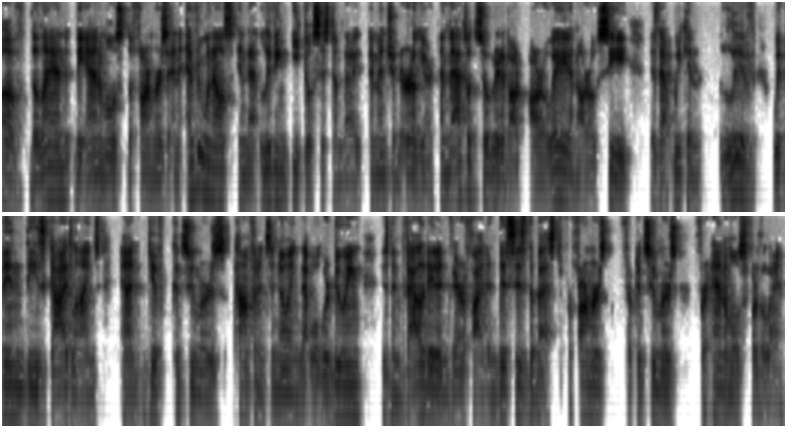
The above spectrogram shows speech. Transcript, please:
of the land, the animals, the farmers, and everyone else in that living ecosystem that I, I mentioned earlier. And that's what's so great about ROA and ROC is that we can live within these guidelines and give consumers confidence in knowing that what we're doing has been validated and verified. And this is the best for farmers, for consumers, for animals, for the land.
